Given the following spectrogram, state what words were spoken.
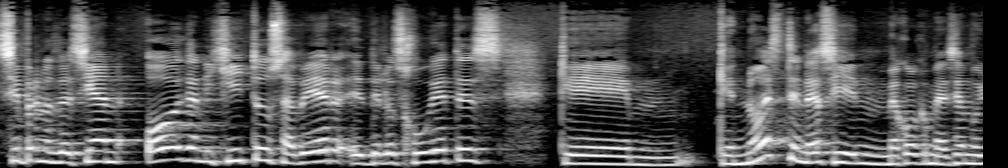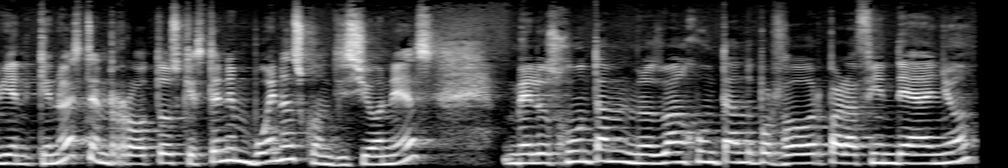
siempre nos decían, oigan hijitos, a ver, eh, de los juguetes que, que no estén así, mejor que me decían muy bien, que no estén rotos, que estén en buenas condiciones, me los juntan, me los van juntando por favor para fin de año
